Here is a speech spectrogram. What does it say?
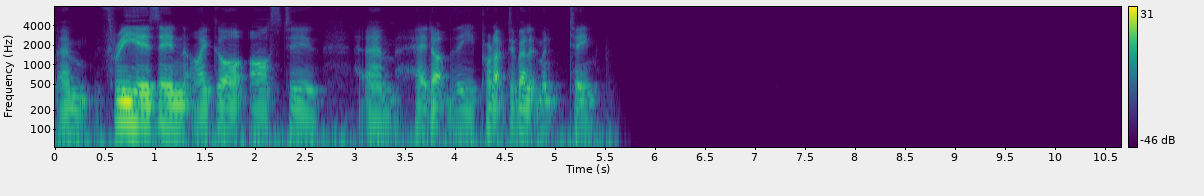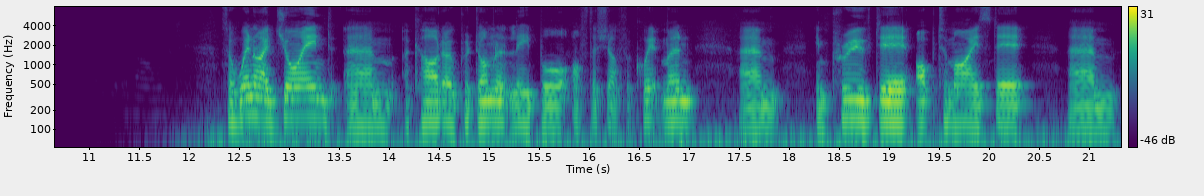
um, three years in, I got asked to um, head up the product development team. So when I joined, um, Ocado predominantly bought off-the-shelf equipment, um, improved it, optimized it, um,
